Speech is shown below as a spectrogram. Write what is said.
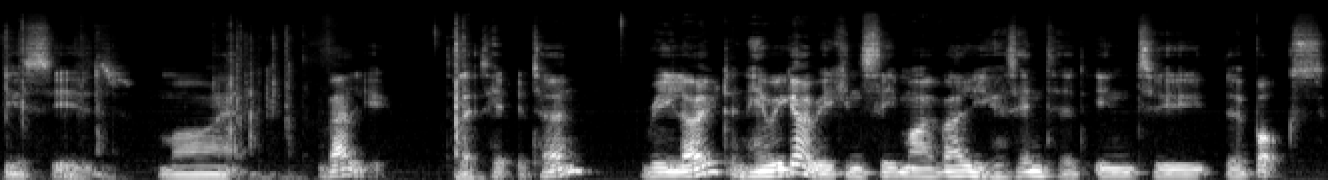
this is my value. So let's hit return, reload, and here we go. We can see my value has entered into the box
